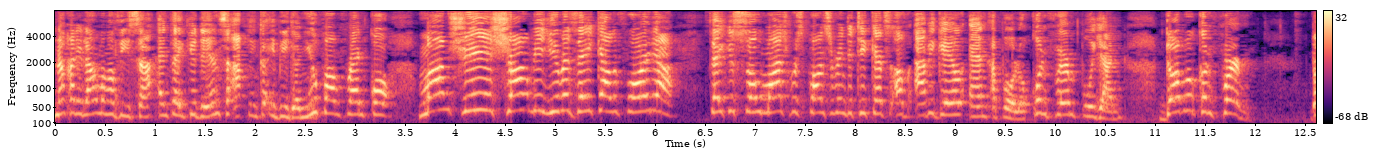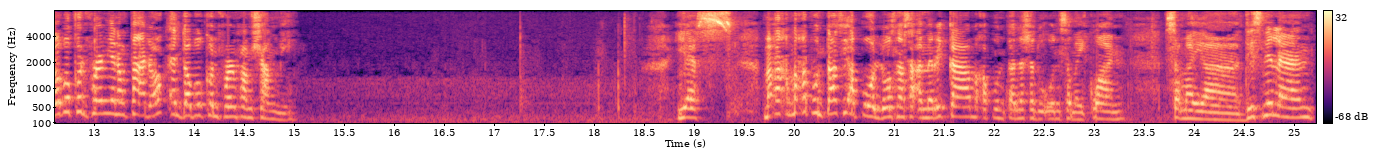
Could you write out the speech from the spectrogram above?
ng kanilang mga visa. And thank you din sa aking kaibigan, new pang friend ko, Ma'am Shi, Xiangmi, USA, California. Thank you so much for sponsoring the tickets of Abigail and Apollo. Confirm po yan. Double confirm. Double confirm yan ng Paddock and double confirm from Xiangmi. Yes. Maka makapunta si Apollo nasa Amerika, makapunta na siya doon sa may Kwan, sa may ah, Disneyland,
